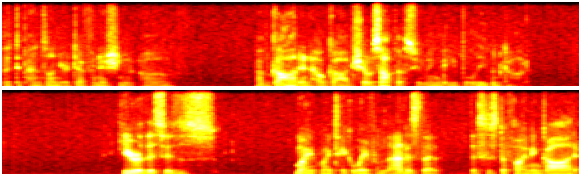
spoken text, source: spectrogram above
that depends on your definition of of God and how God shows up, assuming that you believe in God. Here, this is my my takeaway from that is that this is defining God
